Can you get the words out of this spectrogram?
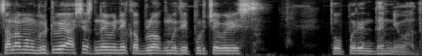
चला मग भेटूया अशाच नवीन एका ब्लॉगमध्ये पुढच्या वेळेस. तोपर्यंत धन्यवाद.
